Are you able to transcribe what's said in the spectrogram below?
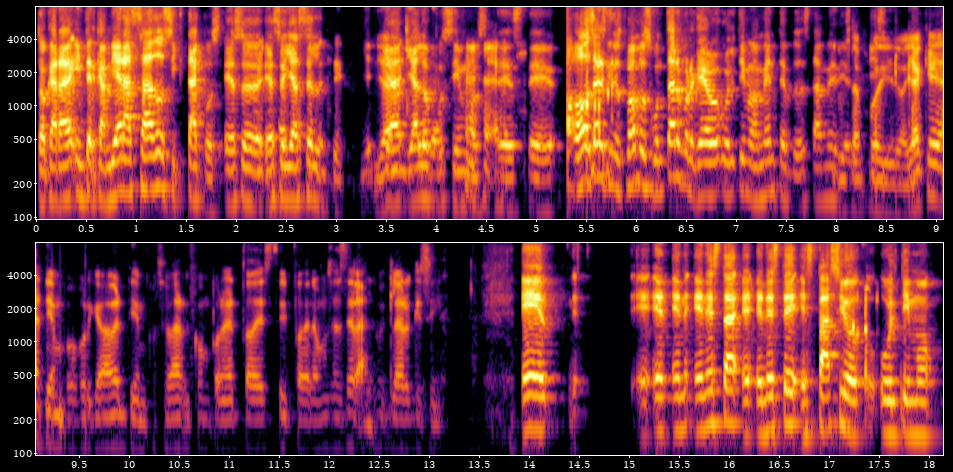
tocará intercambiar asados y tacos. Eso, eso ya, se, ya, ya, lo pusimos. Este, vamos a ver si nos podemos juntar porque últimamente pues, está medio. No ha podido, ya que haya tiempo, porque va a haber tiempo, se va a componer todo esto y podremos hacer algo, claro que sí. Eh, en, en, esta, en este espacio último,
